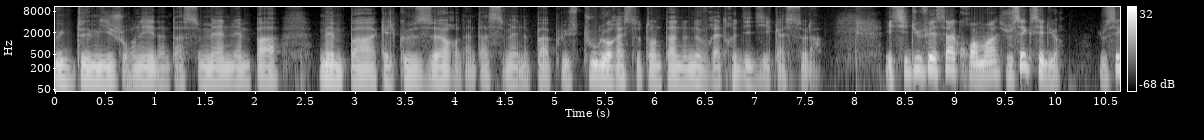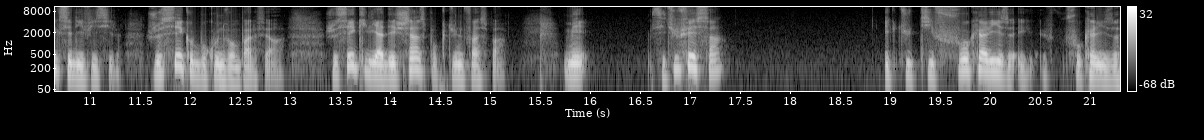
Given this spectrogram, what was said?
une demi-journée dans ta semaine, même pas, quelques heures dans ta semaine, pas plus. Tout le reste de ton temps ne devrait être dédié qu'à cela. Et si tu fais ça, crois-moi, je sais que c'est dur, je sais que c'est difficile, je sais que beaucoup ne vont pas le faire, je sais qu'il y a des chances pour que tu ne fasses pas. Mais si tu fais ça, et que tu t'y focalises, et, focalises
